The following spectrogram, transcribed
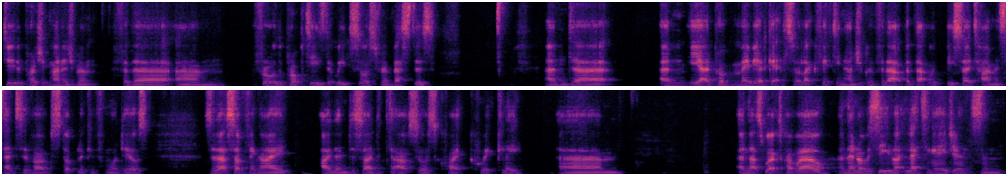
do the project management for the um, for all the properties that we'd source for investors, and uh, and yeah, I'd probably maybe I'd get sort of like fifteen hundred quid for that, but that would be so time intensive. I would stop looking for more deals. So that's something I I then decided to outsource quite quickly, um, and that's worked quite well. And then obviously like letting agents and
